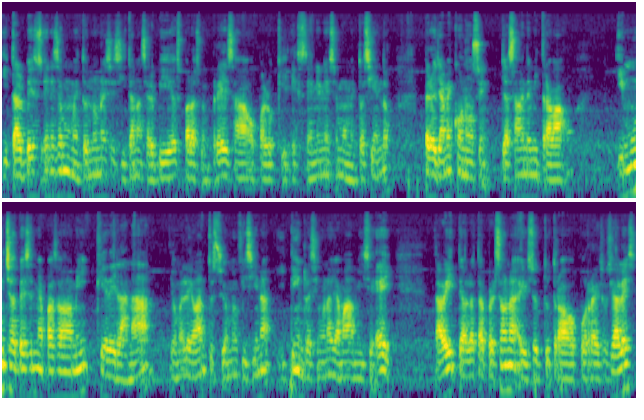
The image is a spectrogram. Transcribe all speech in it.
y tal vez en ese momento no necesitan hacer videos para su empresa o para lo que estén en ese momento haciendo, pero ya me conocen, ya saben de mi trabajo y muchas veces me ha pasado a mí que de la nada yo me levanto, estoy en mi oficina y Tim recibe una llamada, me dice, hey, David, te habla tal persona, he visto tu trabajo por redes sociales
